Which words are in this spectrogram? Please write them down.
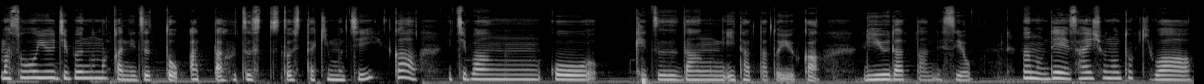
まあ、そういう自分の中にずっとあったふつふつとした気持ちが一番こう決断に至ったというか理由だったんですよ。なので最初の時は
